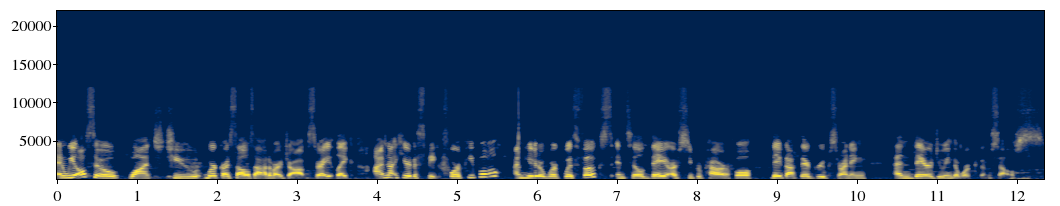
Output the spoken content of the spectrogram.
And we also want to work ourselves out of our jobs, right? Like, I'm not here to speak for people. I'm here to work with folks until they are super powerful. They've got their groups running and they're doing the work themselves.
